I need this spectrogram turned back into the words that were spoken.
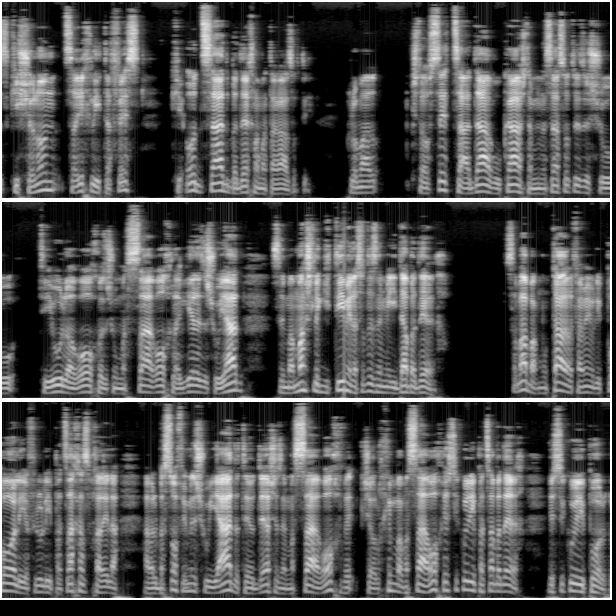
אז כישלון צריך להיתפס כעוד צעד בדרך למטרה הזאת. כלומר, כשאתה עושה צעדה ארוכה, שאתה מנסה לעשות איזשהו טיול ארוך או איזשהו מסע ארוך להגיע לאיזשהו יעד, זה ממש לגיטימי לעשות איזה מעידה בדרך. סבבה, מותר לפעמים ליפול, אפילו להיפצע חס וחלילה, אבל בסוף עם איזשהו יעד אתה יודע שזה מסע ארוך, וכשהולכים במסע ארוך יש סיכוי להיפצע בדרך, יש סיכוי ליפול.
